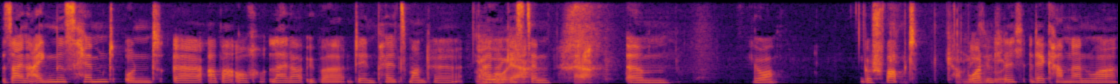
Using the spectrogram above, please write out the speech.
sein eigenes Hemd und äh, aber auch leider über den Pelzmantel einer Oh, ja. Gästin Ja. ähm, ja, geschwappt. Kam ordentlich. Der kam dann nur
